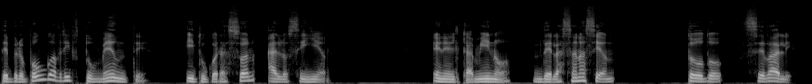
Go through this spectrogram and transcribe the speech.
te propongo abrir tu mente y tu corazón a lo siguiente. En el camino de la sanación, todo se vale.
